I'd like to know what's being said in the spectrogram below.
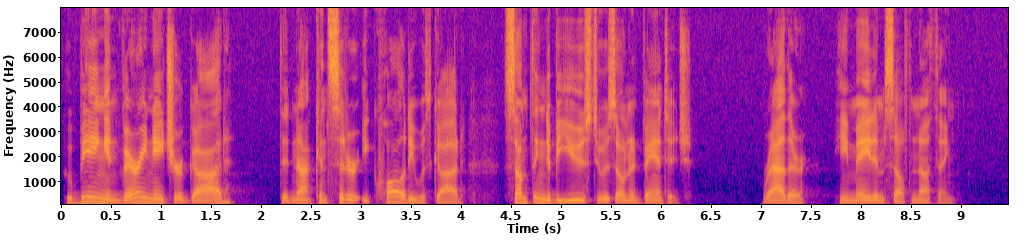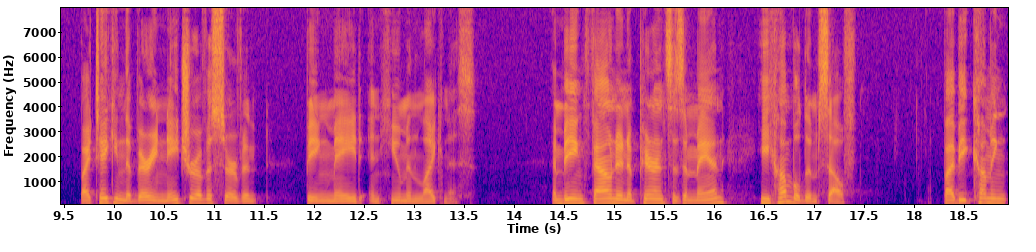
who, being in very nature God, did not consider equality with God something to be used to his own advantage. Rather, he made himself nothing, by taking the very nature of a servant, being made in human likeness. And being found in appearance as a man, he humbled himself by becoming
